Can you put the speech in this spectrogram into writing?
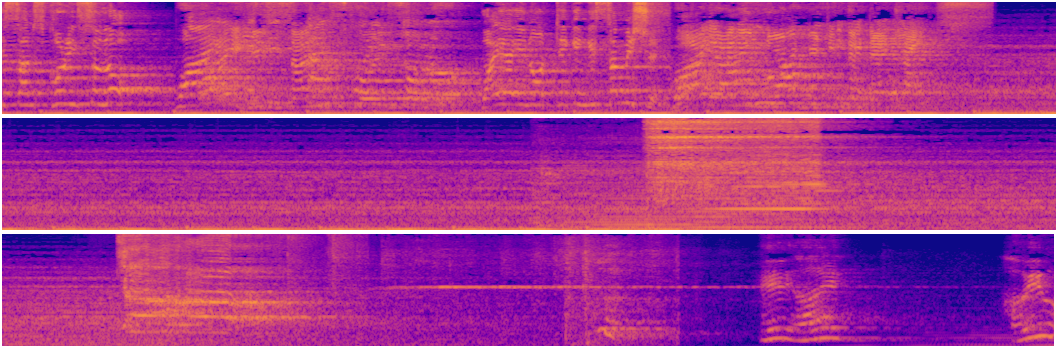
my son scoring so low? Why is his son scoring so low? Why are you not taking his submission? Why are you not meeting the deadlines? Hey, hi. How are you?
